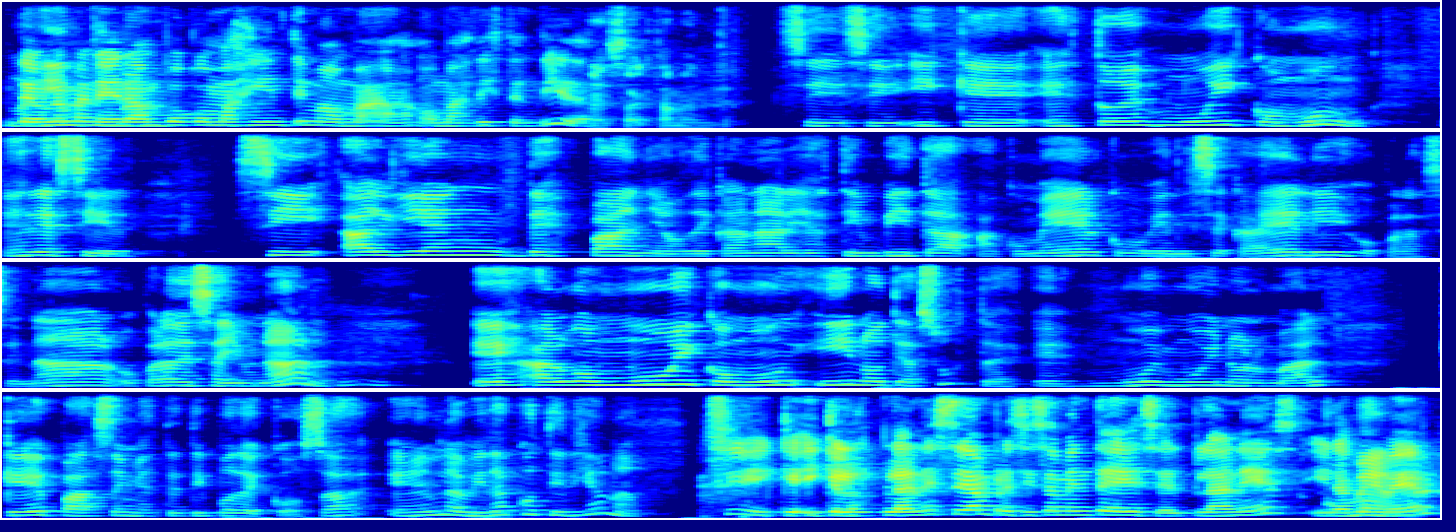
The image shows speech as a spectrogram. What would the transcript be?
de una manera un poco más íntima o más, o más distendida. Exactamente. Sí, sí, y que esto es muy común, es decir, si alguien de España o de Canarias te invita a comer, como bien dice Kaelis, o para cenar, o para desayunar, es algo muy común y no te asustes, es muy, muy normal que pasen este tipo de cosas en la vida cotidiana. Sí, y que, y que los planes sean precisamente ese. El plan es ir a comer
